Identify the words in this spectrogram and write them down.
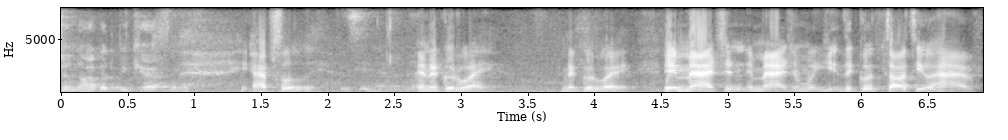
So now I've got to be careful. Absolutely. Because you never know. in a good way in a good way imagine imagine what you, the good thoughts you have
